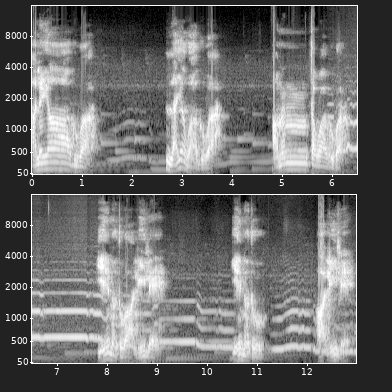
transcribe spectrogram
ಅಲೆಯಾಗುವ, ಲಯವಾಗುವ, ಅನಂತವಾಗುವ, ಏನದು ಆ ಲೀಲೆ? ಏನದು ಆ ಲೀಲೆ?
